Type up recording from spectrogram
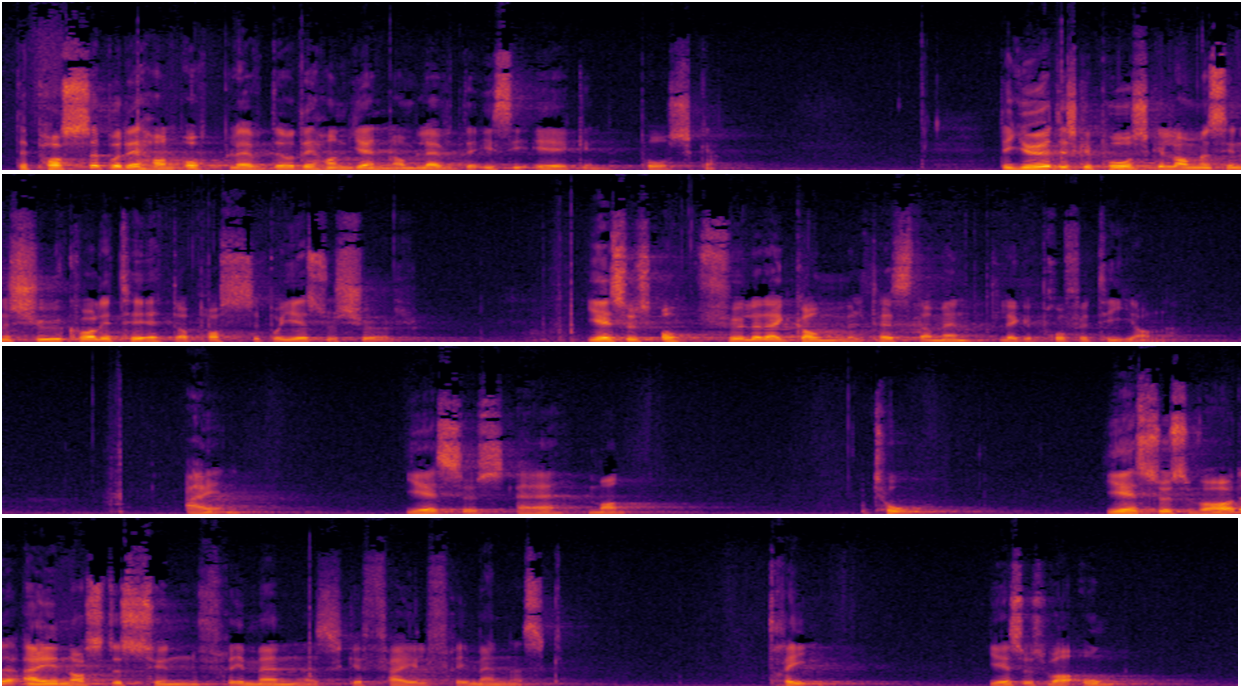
Det passer på det han opplevde og det han gjennomlevde i sin egen påske. Det jødiske påskelammet sine sju kvaliteter passer på Jesus sjøl. Jesus oppfyller de gammeltestamentlige profetiene. 1. Jesus er mann. 2. Jesus var det eneste syndfri menneske, feilfri menneske. 3. Jesus var ung,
